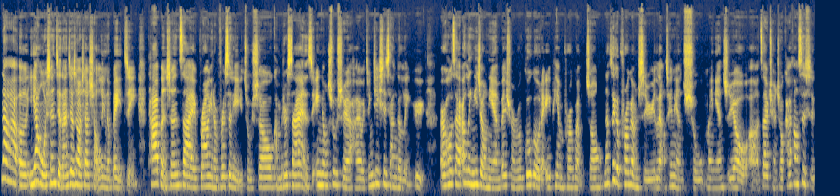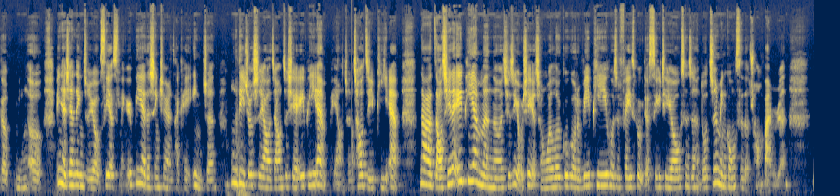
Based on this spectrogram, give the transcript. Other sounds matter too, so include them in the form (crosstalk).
那呃，一样，我先简单介绍一下小令的背景。他本身在 Brown University 主修 Computer Science 应用数学，还有经济系三个领域。而后在二零一九年被选入 Google 的 APM Program 中。那这个 Program 始于两千年初，每年只有呃在全球开放四十个名额，并且限定只有 CS 领域毕业的新鲜人才可以应征。目的就是要将这些 APM 培养成超级 PM。那早期的 APM 们呢，其实有些也成为了 Google 的 VP 或是 Facebook 的 CTO。甚至很多知名公司的创办人。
